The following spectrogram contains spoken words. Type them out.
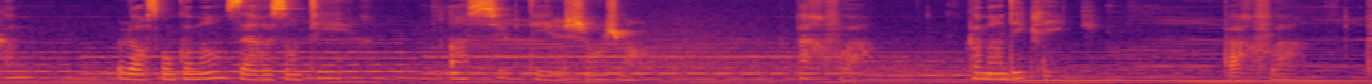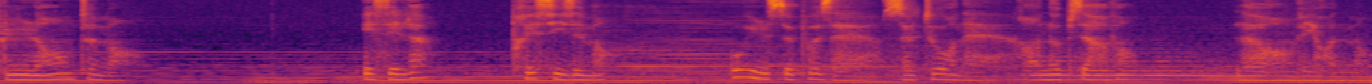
Comme lorsqu'on commence à ressentir un subtil changement, parfois comme un déclic parfois plus lentement. Et c'est là, précisément, où ils se posèrent, se tournèrent en observant leur environnement.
